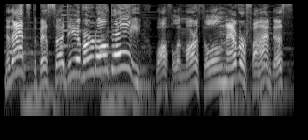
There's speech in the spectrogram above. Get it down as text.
Now that's the best idea I've heard all day. Waffle and Martha will never find us.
